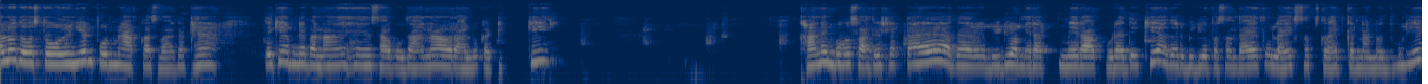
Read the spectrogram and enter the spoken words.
हेलो दोस्तों इंडियन फ़ूड में आपका स्वागत है। देखिए, हमने बनाए हैं साबूदाना और आलू का टिक्की। खाने में बहुत स्वादिष्ट लगता है। अगर वीडियो मेरा मेरा आप पूरा देखिए। अगर वीडियो पसंद आए तो लाइक सब्सक्राइब करना मत भूलिए।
